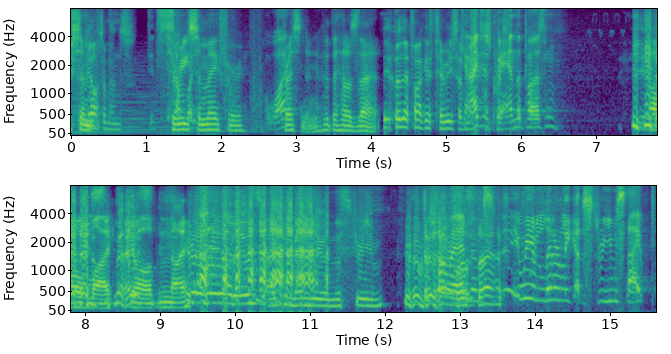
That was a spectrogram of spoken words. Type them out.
switched the M- Ottomans. Did Theresa somebody- May for What? president. Who the hell is that? Who the fuck is Theresa Can May I just ban the person? Oh my Nice. god, no. Whoever that is, I commend you in the stream. Whoever that fuck was. was Random. that? We literally got stream sniped.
